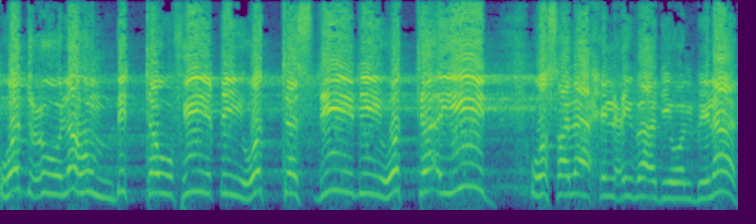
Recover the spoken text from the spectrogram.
وادعوا لهم بالتوفيق والتسديد والتأييد وصلاح العباد والبلاد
